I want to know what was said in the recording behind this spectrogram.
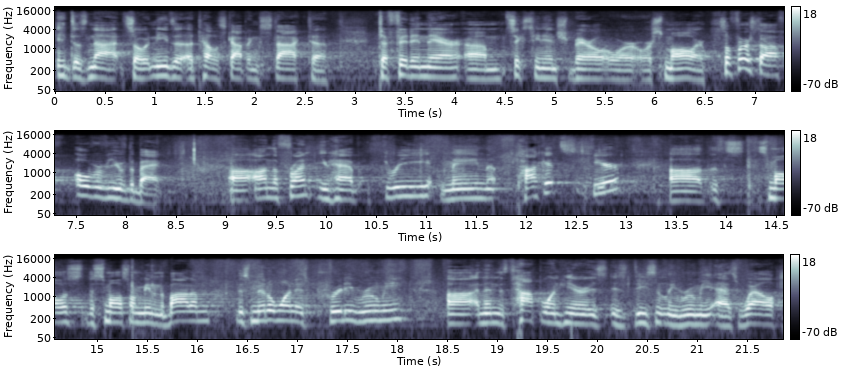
it does not, so it needs a, a telescoping stock to to fit in there, um, 16 inch barrel or, or smaller. So first off, overview of the bag. Uh, on the front, you have three main pockets here. Uh, the smallest, the smallest one being on the bottom. This middle one is pretty roomy, uh, and then the top one here is, is decently roomy as well.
